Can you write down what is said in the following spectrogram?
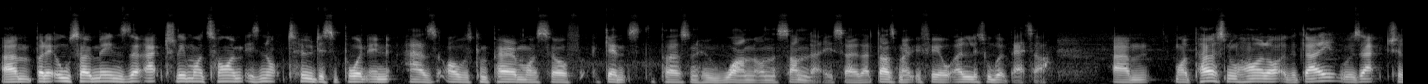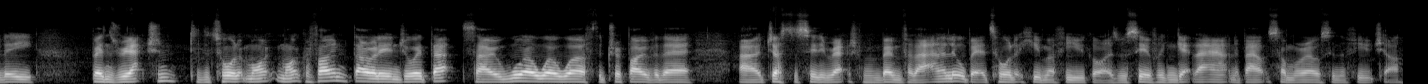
um, but it also means that actually my time is not too disappointing as I was comparing myself against the person who won on the Sunday. So that does make me feel a little bit better. Um, my personal highlight of the day was actually Ben's reaction to the toilet mic microphone. Thoroughly enjoyed that. So well, well worth the trip over there uh, just to see the reaction from Ben for that and a little bit of toilet humour for you guys. We'll see if we can get that out and about somewhere else in the future.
